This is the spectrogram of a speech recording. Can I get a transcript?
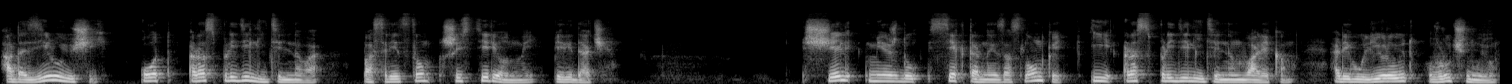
а дозирующий от распределительного посредством шестеренной передачи. Щель между секторной заслонкой и распределительным валиком регулируют вручную.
